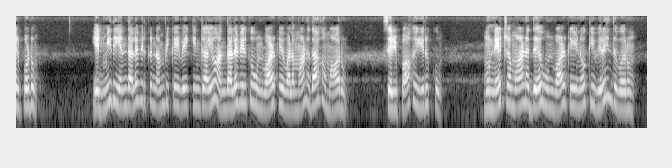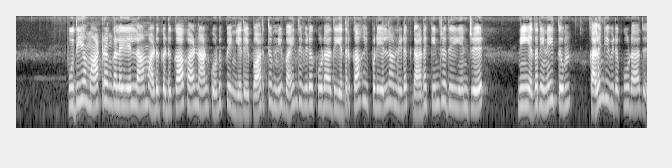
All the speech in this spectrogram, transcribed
ஏற்படும். என் மீது எந்த அளவிற்கு நம்பிக்கை வைக்கின்றாயோ அந்த அளவிற்கு உன் வாழ்க்கை வளமானதாக மாறும். செழிப்பாக இருக்கும். முன்னேற்றமானது உன் வாழ்க்கையை நோக்கி விரைந்து வரும். புதிய மாற்றங்களை எல்லாம் அடுக்கடுக்காக நான் கொடுப்பேன். எதை பார்த்தும் நீ பயந்து விடக்கூடாது. எதற்காக இப்படியெல்லாம் நடக்கின்றது என்று நீ எதை நினைத்தும் கலங்கிவிடக்கூடாது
